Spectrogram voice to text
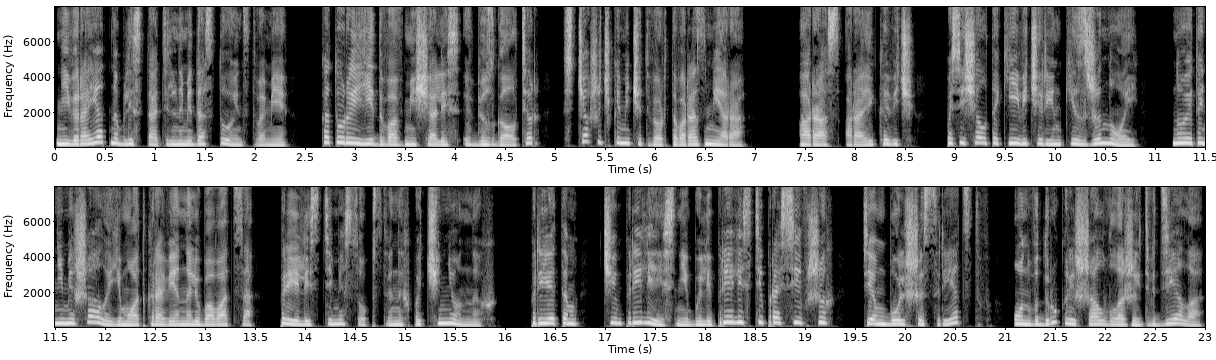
невероятно блистательными достоинствами, которые едва вмещались в бюстгальтер с чашечками четвертого размера. Арас Араикович посещал такие вечеринки с женой, но это не мешало ему откровенно любоваться прелестями собственных подчиненных. При этом, чем прелестнее были прелести просивших, тем больше средств он вдруг решал вложить в дело.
